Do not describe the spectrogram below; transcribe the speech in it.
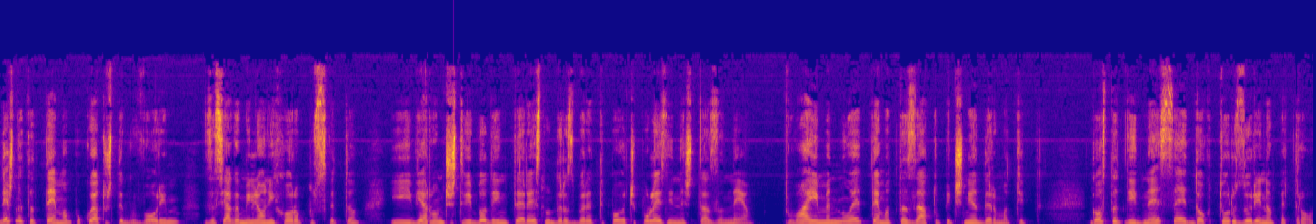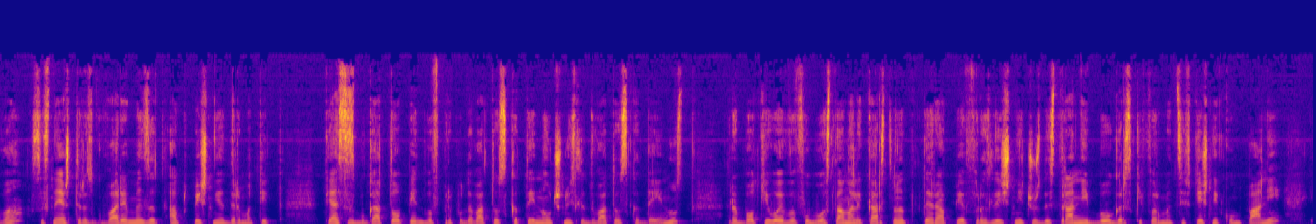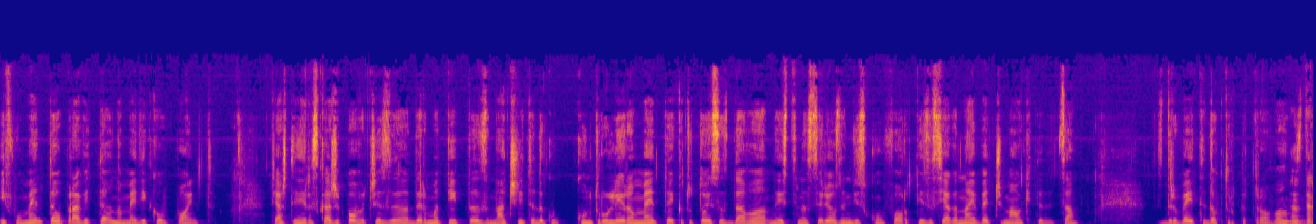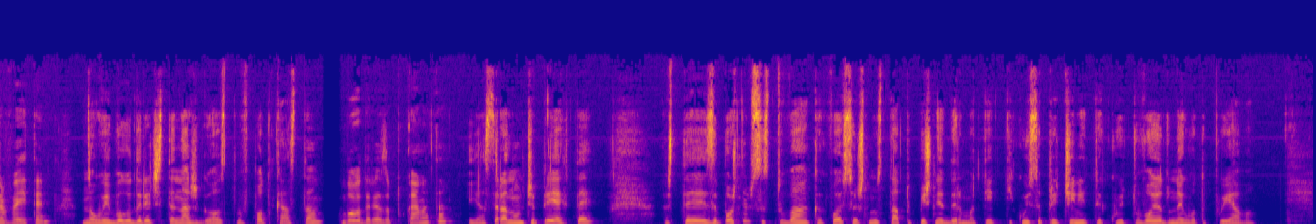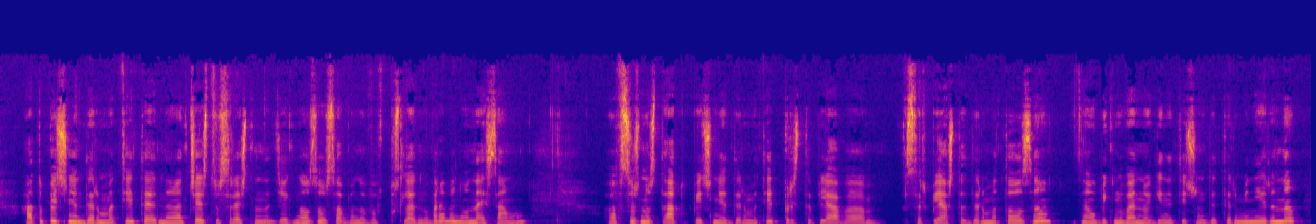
Днешната тема, по която ще говорим, засяга милиони хора по света и вярвам, че ще ви бъде интересно да разберете повече полезни неща за нея. Това именно е темата за атопичния дерматит – Гостът ни днес е доктор Зорина Петрова. С нея ще разговаряме за атопичния дерматит. Тя е с богат опит в преподавателската и научно-изследователска дейност. Работила е в областта на лекарствената терапия в различни чуждестранни български фармацевтични компании и в момента е управител на Medical Point. Тя ще ни разкаже повече за дерматита, за начините да го контролираме, тъй като той създава наистина сериозен дискомфорт и засяга най-вече малките деца. Здравейте, доктор Петрова. Здравейте. Много ви благодаря, че сте наш гост в подкаста. Благодаря за поканата. И аз радвам, че приехте. Ще започнем с това какво е всъщност атопичният дерматит и кои са причините, които водят до неговата поява. Атопичният дерматит е една често срещана диагноза, особено в последно време, но не само. А всъщност атопичният дерматит представлява сърпяща дерматоза, обикновено е генетично детерминирана –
